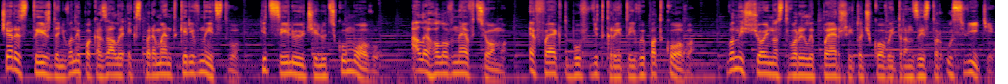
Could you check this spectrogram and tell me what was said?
Через тиждень вони показали експеримент керівництву, підсилюючи людську мову. Але головне в цьому ефект був відкритий випадково. Вони щойно створили перший точковий транзистор у світі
